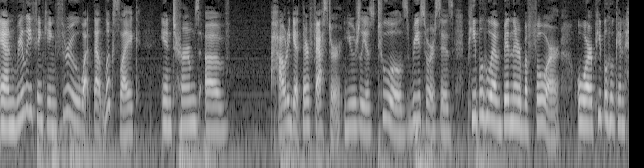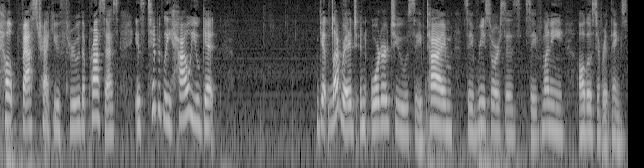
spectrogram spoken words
And really thinking through what that looks like in terms of how to get there faster, usually as tools, resources, people who have been there before, or people who can help fast track you through the process is typically how you get get leverage in order to save time, save resources, save money, all those different things.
